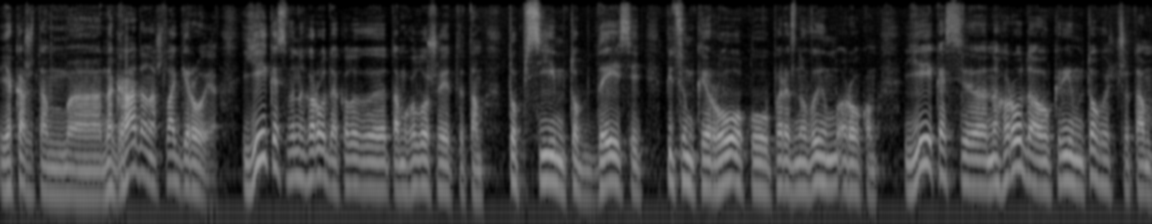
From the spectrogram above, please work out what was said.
Я кажу, там е, награда нашла героя. Є якась винагорода, коли ви там оголошуєте там топ-7, топ-10, підсумки року перед новим роком. Є якась е, нагорода, окрім того, що там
